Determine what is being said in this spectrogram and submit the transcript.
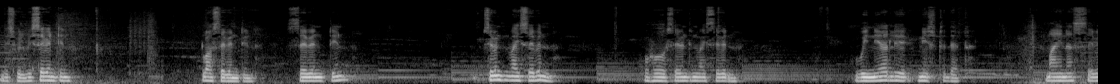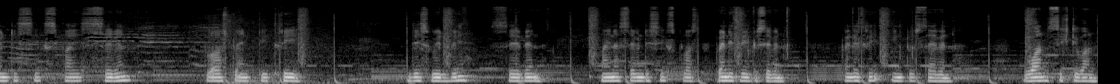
this will be 17 plus 17 17 17 by 7 oh 17 by 7 we nearly missed that. Minus 76 by 7 plus 23 this will be 7 minus 76 plus 23 into 7 23 into 7 161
